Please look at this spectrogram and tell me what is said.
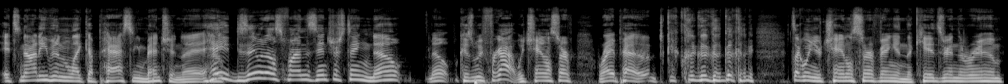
it's not even like a passing mention. Uh, hey, does anyone else find this interesting? No, no, because we forgot. We channel surf right past. It's like when you're channel surfing and the kids are in the room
